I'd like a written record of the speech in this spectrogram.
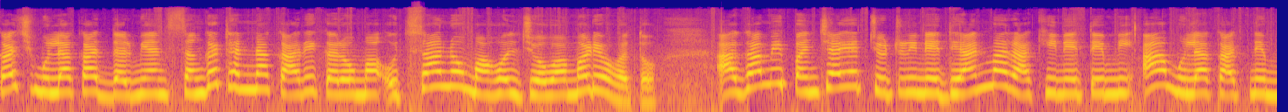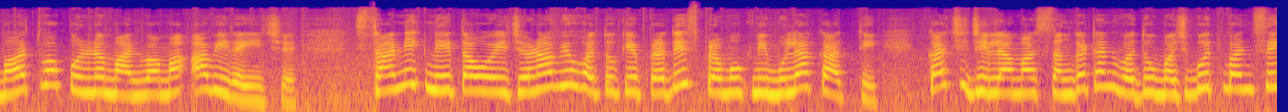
કચ્છ મુલાકાત દરમિયાન સંગઠનના કાર્યકરોમાં ઉત્સાહનો માહોલ જોવા મળ્યો હતો. આગામી પંચાયત ચૂંટણીને ધ્યાનમાં રાખીને તેમની આ મુલાકાતને મહત્વપૂર્ણ માનવામાં આવી રહી છે. સ્થાનિક નેતાઓએ જણાવ્યું હતું કે પ્રદેશ પ્રમુખની મુલાકાતથી કચ્છ જિલ્લામાં સંગઠન વધુ મજબૂત બનશે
